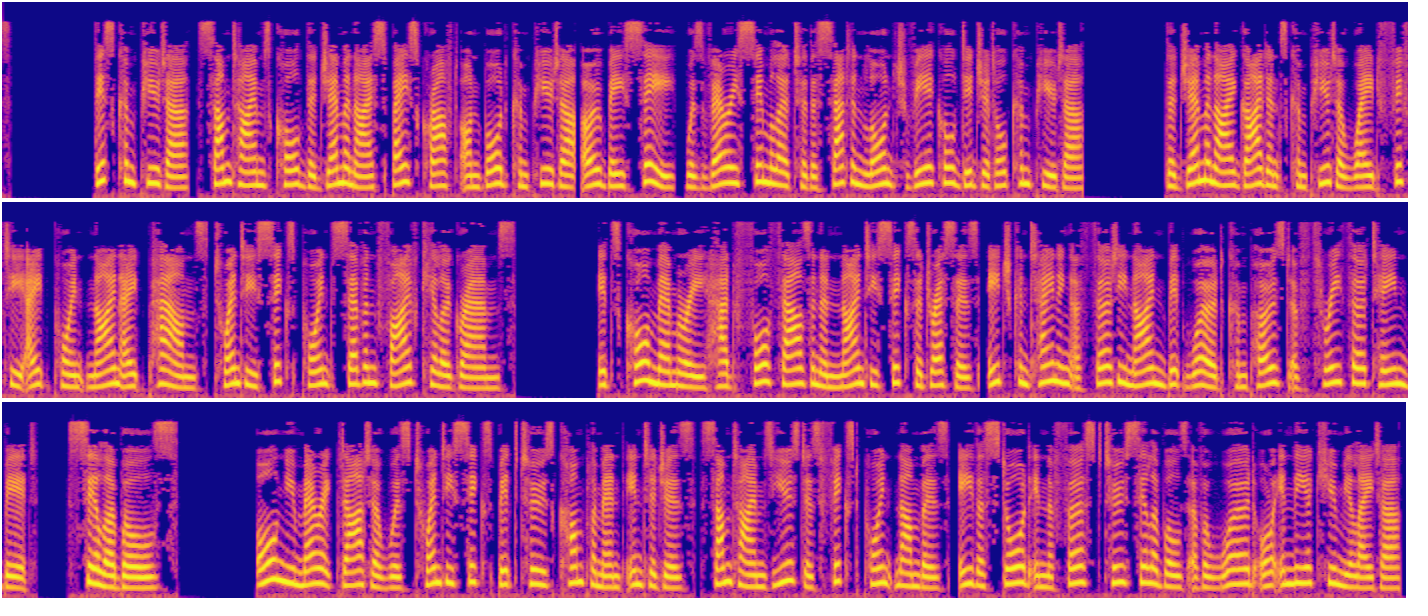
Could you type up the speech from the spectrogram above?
This computer, sometimes called the Gemini Spacecraft Onboard Computer (OBC), was very similar to the Saturn Launch Vehicle digital computer. The Gemini guidance computer weighed 58.98 pounds, 26.75 kilograms. Its core memory had 4096 addresses, each containing a 39-bit word composed of three 13-bit syllables all numeric data was 26-bit 2's complement integers sometimes used as fixed-point numbers, either stored in the first two syllables of a word or in the accumulator.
